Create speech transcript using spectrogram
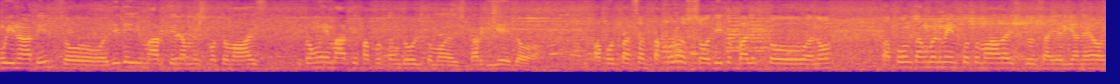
Uwi natin, so dito yung MRT na mismo ito guys. Itong MRT papuntang doon ito mga guys, Carriedo. Papuntang Santa Cruz. So dito balik to ano, papuntang monumento to mga guys doon sa area na yon.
